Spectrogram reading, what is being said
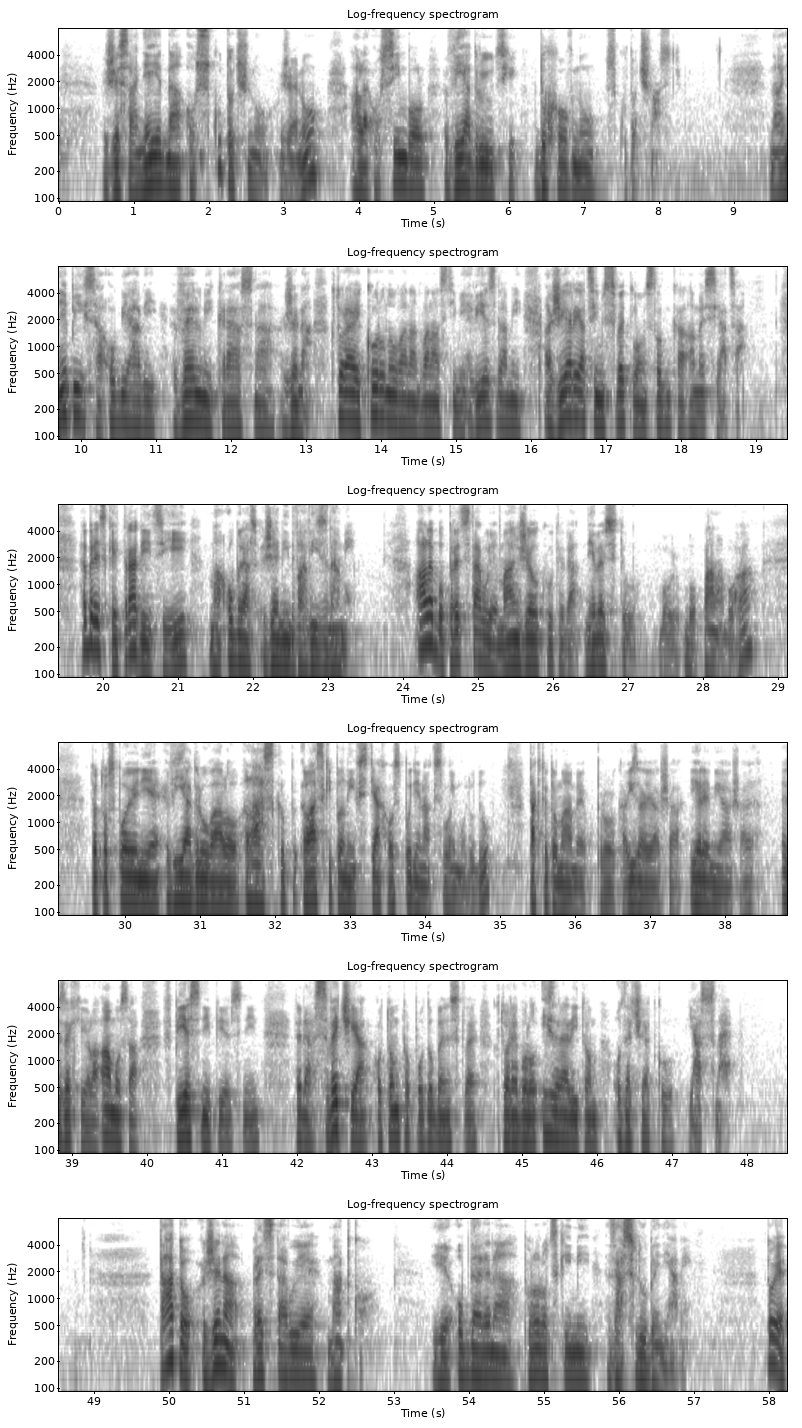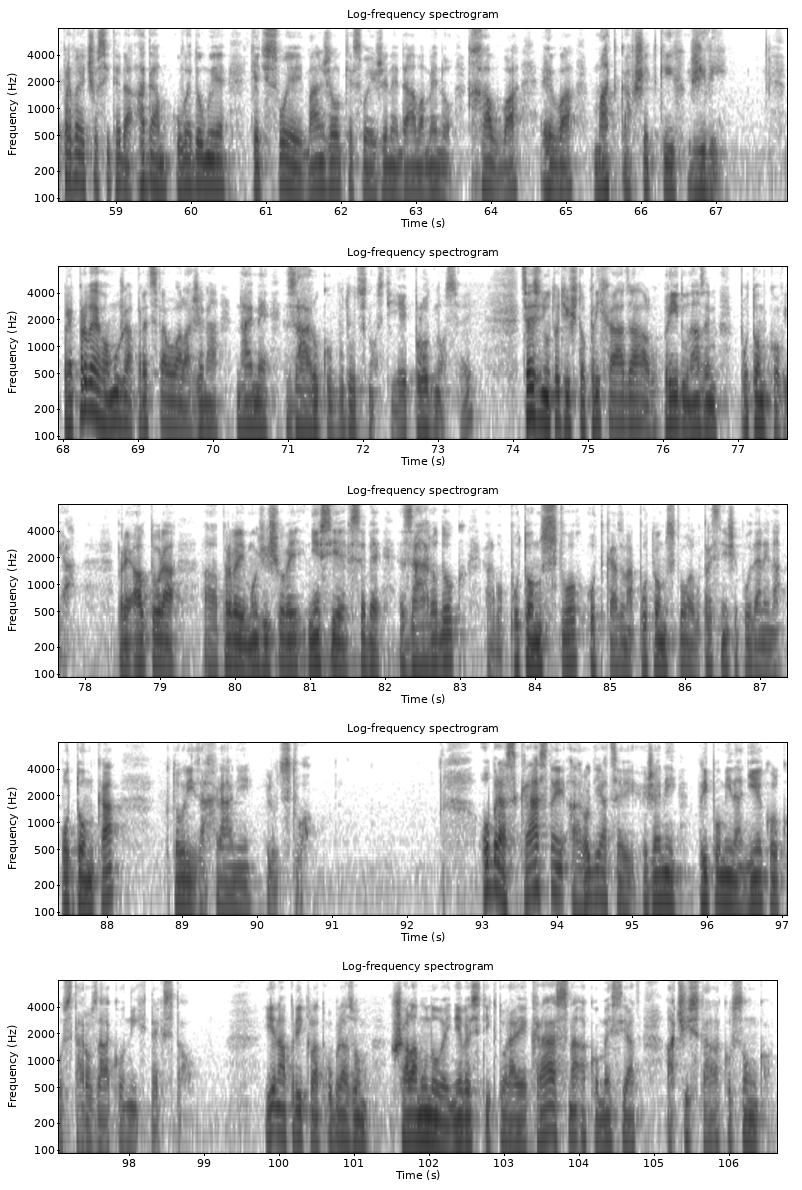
že sa nejedná o skutočnú ženu, ale o symbol vyjadrujúci duchovnú skutočnosť na nebi sa objaví veľmi krásna žena, ktorá je korunovaná 12 hviezdami a žiariacim svetlom slnka a mesiaca. Hebrejskej tradícii má obraz ženy dva významy. Alebo predstavuje manželku, teda nevestu bo, bo, pána Boha. Toto spojenie vyjadrovalo láskyplný vzťah hospodina k svojmu ľudu. Takto to máme u proroka Izajaša, Jeremiáša, Ezechiela, Amosa v piesni piesni, teda svedčia o tomto podobenstve, ktoré bolo Izraelitom od začiatku jasné. Táto žena predstavuje matku. Je obdarená prorockými zasľúbeniami. To je prvé, čo si teda Adam uvedomuje, keď svojej manželke, svojej žene dáva meno Chavva, Eva, matka všetkých živých. Pre prvého muža predstavovala žena najmä záruku budúcnosti, jej plodnosť. Hej? Cez ňu totiž to prichádza, alebo prídu na zem potomkovia. Pre autora prvej Možišovej nesie v sebe zárodok alebo potomstvo, odkaz na potomstvo, alebo presnejšie povedané na potomka, ktorý zachráni ľudstvo. Obraz krásnej a rodiacej ženy pripomína niekoľko starozákonných textov. Je napríklad obrazom Šalamúnovej nevesty, ktorá je krásna ako mesiac a čistá ako slnko.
